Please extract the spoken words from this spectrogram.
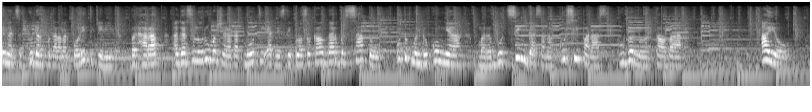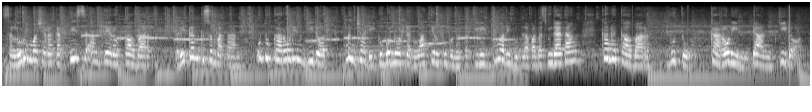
dengan segudang pengalaman politik ini berharap agar seluruh masyarakat multi etnis di pelosok Kalbar bersatu untuk mendukungnya merebut singgasana kursi panas Gubernur Kalbar. Ayo, seluruh masyarakat di seantero Kalbar berikan kesempatan untuk Caroline Gidot menjadi gubernur dan wakil gubernur terpilih 2018 mendatang karena Kalbar butuh Caroline dan Gidot.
